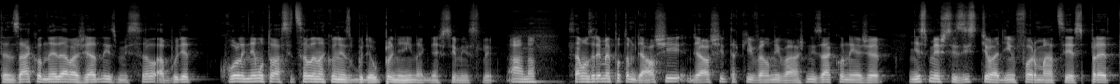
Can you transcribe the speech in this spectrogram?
ten zákon nedáva žiadny zmysel a bude kvôli nemu to asi celé nakoniec bude úplne inak, než si myslím. Áno. Samozrejme potom ďalší, ďalší taký veľmi vážny zákon je, že nesmieš si zisťovať informácie spred...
